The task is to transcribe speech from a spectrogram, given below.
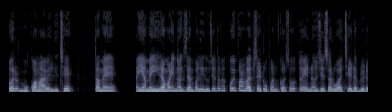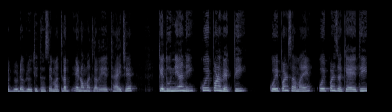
પર મૂકવામાં આવેલી છે. તમે અહીંયા મેં હીરામણીનું એક્ઝામ્પલ લીધું છે. તમે કોઈ પણ વેબસાઇટ ઓપન કરશો તો એનો જે શરૂઆત છે ડબલ્યુ ડબલ્યુ ડબલ્યુથી થશે. મતલબ એનો મતલબ એ થાય છે કે દુનિયાની કોઈ પણ વ્યક્તિ, કોઈ પણ સમયે, કોઈ પણ જગ્યાએથી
